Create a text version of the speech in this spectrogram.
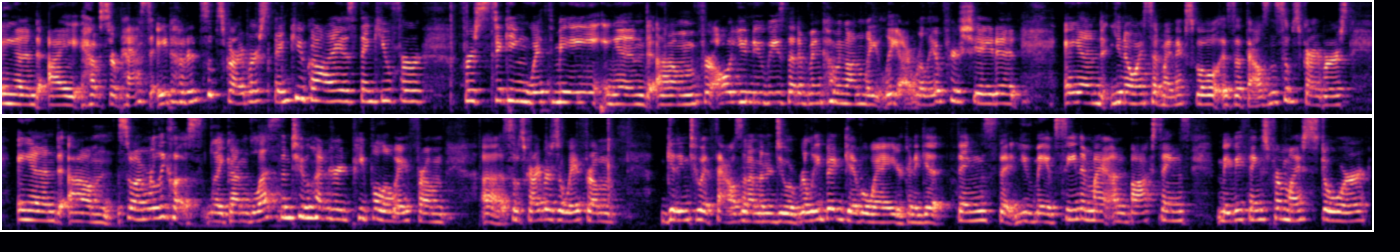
and I have surpassed 800 subscribers. Thank you guys. Thank you for, for sticking with me and um, for all you newbies that have been coming on lately. I really appreciate it. And you know, I said my next goal is a thousand subscribers. And um, so I'm really close. Like I'm less than 200 people away from, uh, subscribers away from getting to a thousand, I'm gonna do a really big giveaway. You're gonna get things that you may have seen in my unboxings, maybe things from my store.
